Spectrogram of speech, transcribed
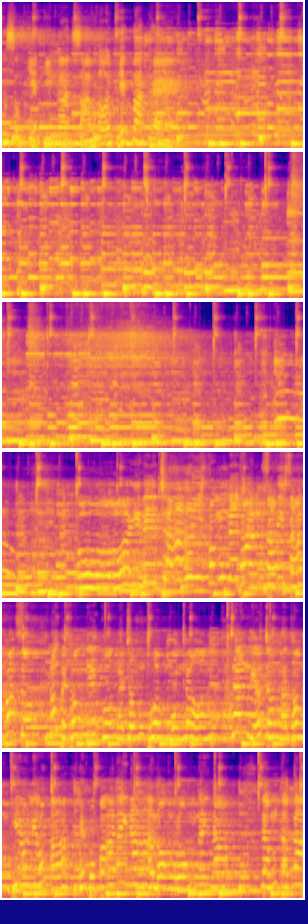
ผู้ทรงเกียรติทีมงานสาวน้อยเพชรบ้านแพง ไปทงในควงจมท่วมห่วงน้องนั่งเหลียวจองท่องเที่ยวเลี้ยวอาเห็นปุ๊บฟ้าได้นาลองลงได้นาจำตะกา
